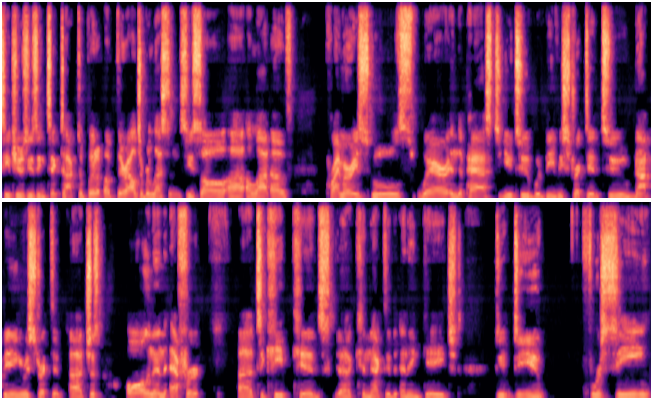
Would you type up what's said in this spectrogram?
teachers using TikTok to put up their algebra lessons. You saw uh, a lot of primary schools where in the past YouTube would be restricted to not being restricted, uh, just all in an effort uh, to keep kids uh, connected and engaged. Do, do you foresee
